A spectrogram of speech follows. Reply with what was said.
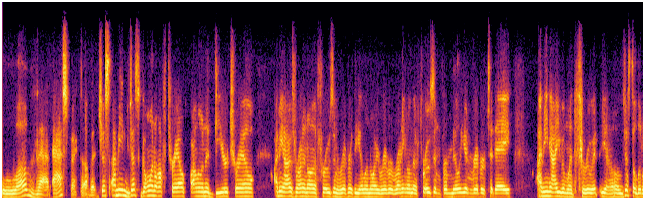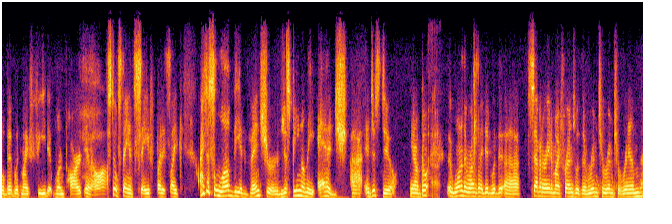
love that aspect of it. Just, I mean, just going off trail, following a deer trail. I mean, I was running on the frozen river, the Illinois River, running on the frozen Vermilion River today. I mean, I even went through it, you know, just a little bit with my feet at one part, you know, still staying safe, but it's like, I just love the adventure, just being on the edge. Uh, I just do. You know, go one of the runs I did with uh, seven or eight of my friends with the rim to rim to rim.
